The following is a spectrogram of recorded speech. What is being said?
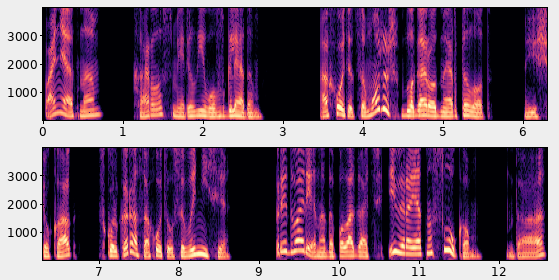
«Понятно», — Харло смерил его взглядом. «Охотиться можешь, благородный артелот?» «Еще как. Сколько раз охотился в Энисе?» «При дворе, надо полагать, и, вероятно, с луком». «Да».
